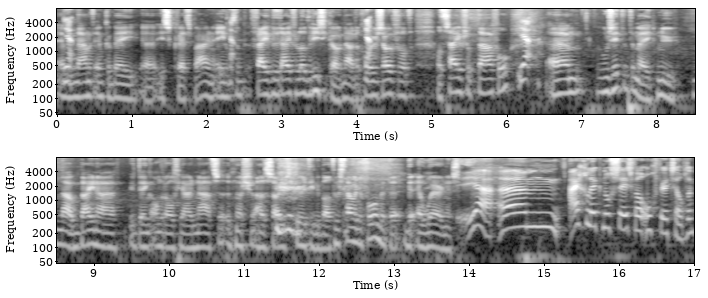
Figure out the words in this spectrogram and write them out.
en ja. met name het MKB uh, is kwetsbaar. En één op de vijf bedrijven loopt risico. Nou, dan gooien we zo even wat, wat cijfers op tafel. Ja. Um, hoe zit het ermee nu? Nou, bijna, ik denk anderhalf jaar na het, het nationale cybersecurity debat. Hoe staan we ervoor met de, de awareness? Ja, um, eigenlijk nog steeds wel ongeveer hetzelfde.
